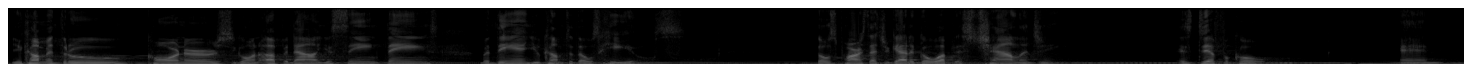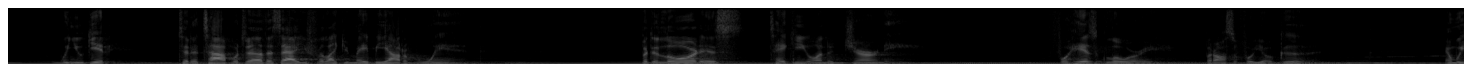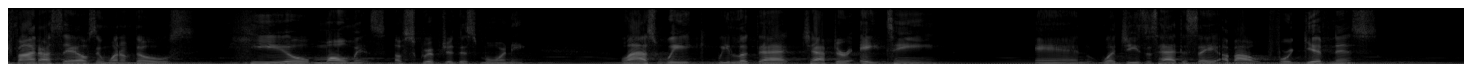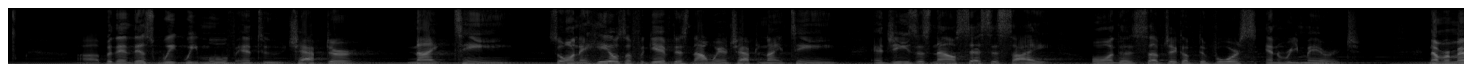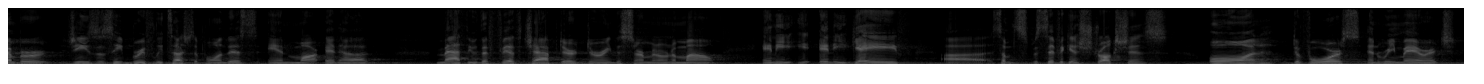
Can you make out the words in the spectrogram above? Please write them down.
You're coming through corners, you're going up and down, you're seeing things, but then you come to those hills those parts that you got to go up that's challenging, it's difficult. And when you get to the top or to the other side, you feel like you may be out of wind. But the Lord is taking you on a journey for His glory, but also for your good. And we find ourselves in one of those heal moments of Scripture this morning Last week, we looked at chapter 18 and what Jesus had to say about forgiveness. Uh, but then this week, we move into chapter 19. So, on the heels of forgiveness, now we're in chapter 19, and Jesus now sets his sight on the subject of divorce and remarriage. Now, remember, Jesus, he briefly touched upon this in, Mar- in uh, Matthew, the fifth chapter, during the Sermon on the Mount, and he, and he gave uh, some specific instructions on divorce and remarriage.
